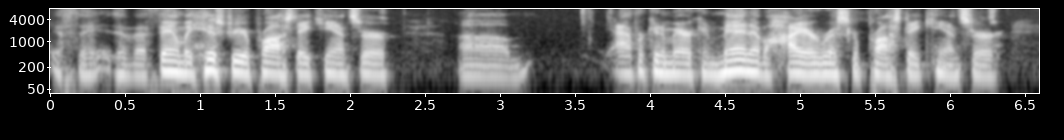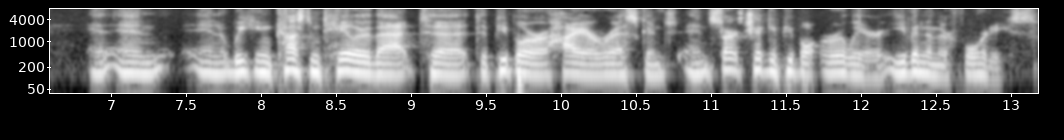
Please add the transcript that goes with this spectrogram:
if they have a family history of prostate cancer, um, African American men have a higher risk of prostate cancer. And, and and we can custom tailor that to, to people who are higher risk and, and start checking people earlier, even in their 40s.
